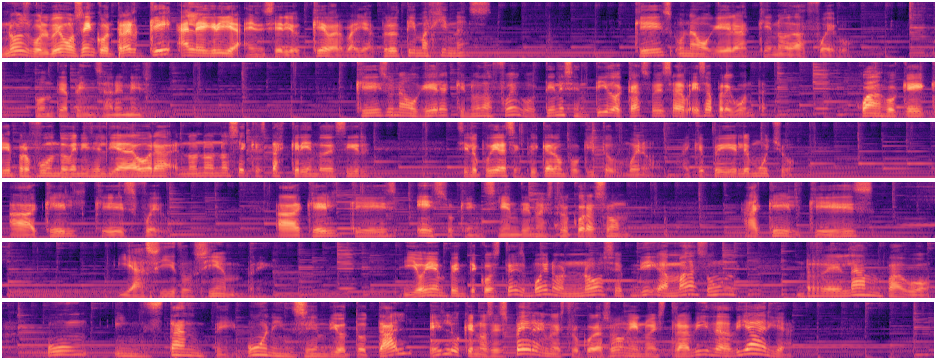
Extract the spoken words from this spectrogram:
nos volvemos a encontrar. ¡Qué alegría! En serio, qué barbaridad. Pero ¿te imaginas qué es una hoguera que no da fuego? Ponte a pensar en eso. ¿Qué es una hoguera que no da fuego? ¿Tiene sentido acaso esa, esa pregunta? Juanjo, qué, qué profundo venís el día de ahora. No, no, no sé qué estás queriendo decir. Si lo pudieras explicar un poquito, bueno, hay que pedirle mucho a aquel que es fuego, a aquel que es eso que enciende nuestro corazón, aquel que es y ha sido siempre. Y hoy en Pentecostés, bueno, no se diga más un relámpago, un instante, un incendio total, es lo que nos espera en nuestro corazón, en nuestra vida diaria.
